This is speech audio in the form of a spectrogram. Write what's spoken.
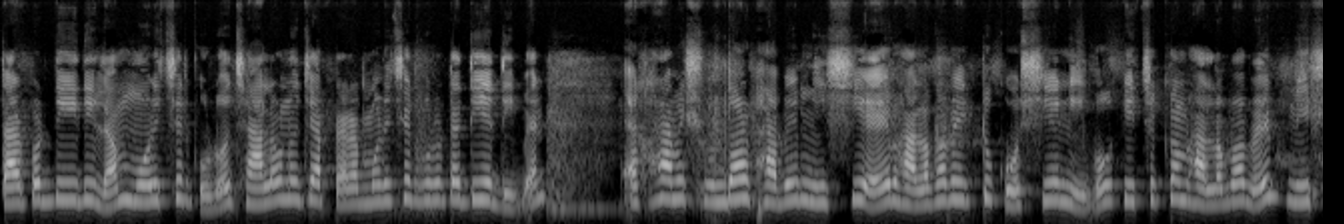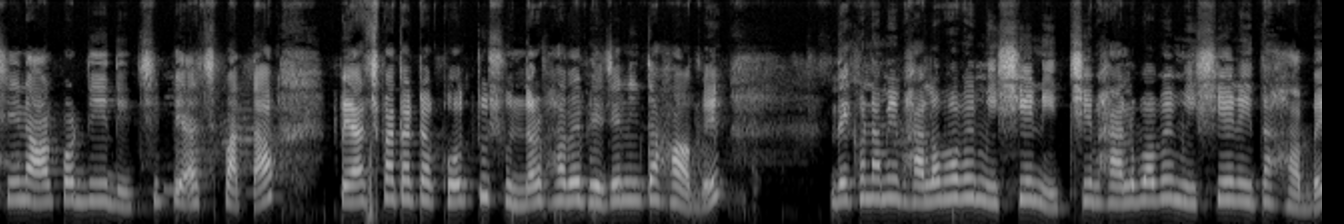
তারপর দিয়ে দিলাম মরিচের গুঁড়ো। ঝাল অনুযায়ী আপনারা মরিচের গুঁড়োটা দিয়ে দিবেন। এখন আমি সুন্দরভাবে মিশিয়ে ভালোভাবে একটু কষিয়ে নিব। কিছুক্ষণ ভালোভাবে মিশিয়ে নেওয়ার পর দিয়ে দিচ্ছি পেঁয়াজ পাতা। পেঁয়াজ পাতাটাকেও একটু সুন্দরভাবে ভেজে নিতে হবে। দেখুন আমি ভালোভাবে মিশিয়ে নিচ্ছি। ভালোভাবে মিশিয়ে নিতে হবে।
